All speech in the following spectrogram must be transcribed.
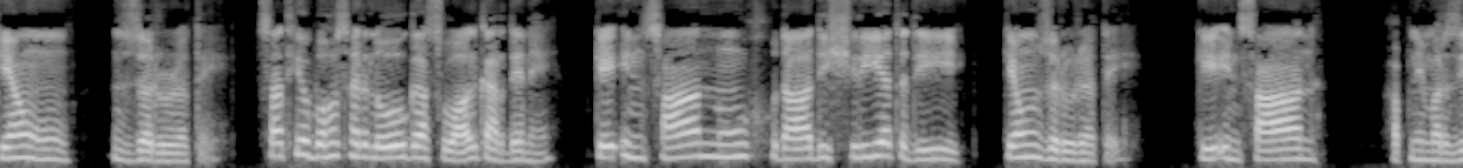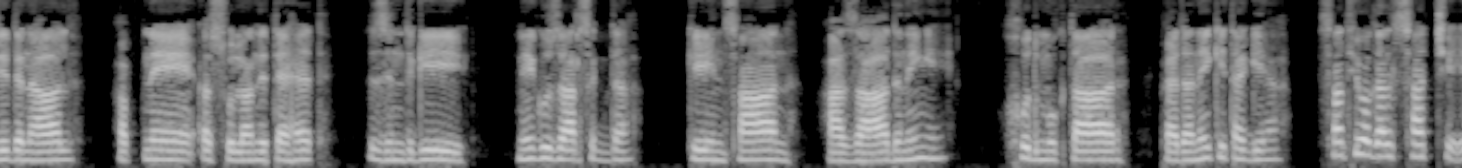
ਕਿਉਂ ਜ਼ਰੂਰਤ ਹੈ ਸਾਥੀਓ ਬਹੁਤ ਸਾਰੇ ਲੋਕ ਆ ਸਵਾਲ ਕਰਦੇ ਨੇ ਕਿ ਇਨਸਾਨ ਨੂੰ ਖੁਦਾ ਦੀ ਸ਼ਰੀਅਤ ਦੀ ਕਿਉਂ ਜ਼ਰੂਰਤ ਹੈ ਕਿ ਇਨਸਾਨ ਆਪਣੀ ਮਰਜ਼ੀ ਦੇ ਨਾਲ ਆਪਣੇ ਅਸੂਲਾਂ ਦੇ ਤਹਿਤ ਜ਼ਿੰਦਗੀ ਨਹੀਂ گزار ਸਕਦਾ ਕਿ ਇਨਸਾਨ ਆਜ਼ਾਦ ਨਹੀਂ ਹੈ ਖੁਦ ਮੁਖਤਾਰ ਪੈਦਾ ਨਹੀਂ ਕੀਤਾ ਗਿਆ ਸਾਥੀਓ ਗੱਲ ਸੱਚ ਹੈ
